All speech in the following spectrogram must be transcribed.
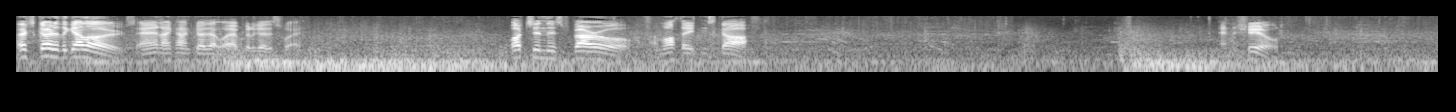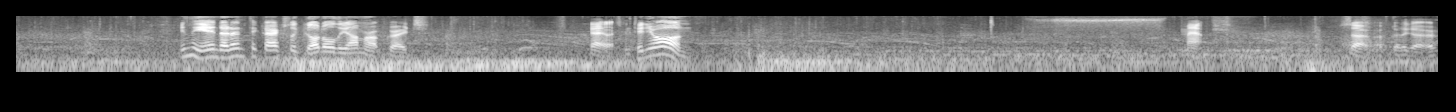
Let's go to the gallows. And I can't go that way, I've got to go this way. What's in this barrel? A moth-eaten scarf. And a shield. In the end, I don't think I actually got all the armor upgrades. Okay, let's continue on. Map. So, I've got to go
